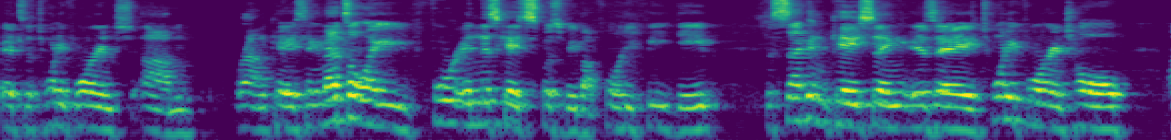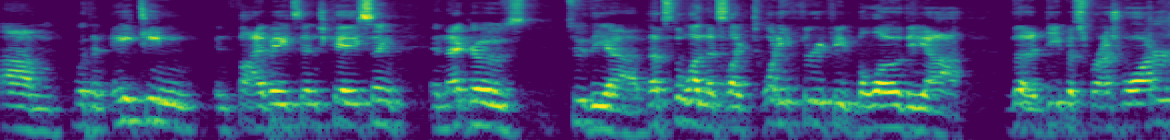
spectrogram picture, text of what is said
it's a twenty-four inch, um, round casing. That's only four, in this case, it's supposed to be about forty feet deep. The second casing is a twenty-four inch hole, um, with an eighteen and five eighths inch casing, and that goes to the, uh, that's the one that's like twenty-three feet below the, uh, the deepest freshwater.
